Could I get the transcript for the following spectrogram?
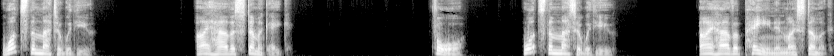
What's the matter with you? I have a stomach ache. 4. What's the matter with you? I have a pain in my stomach.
